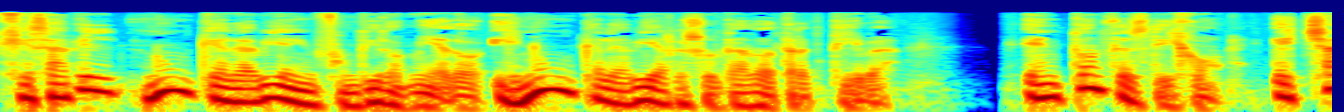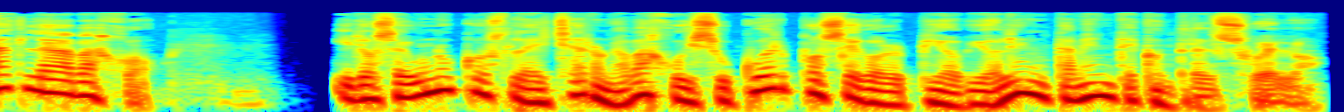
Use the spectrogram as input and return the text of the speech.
Jezabel nunca le había infundido miedo y nunca le había resultado atractiva. Entonces dijo, Echadla abajo. Y los eunucos la echaron abajo y su cuerpo se golpeó violentamente contra el suelo.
